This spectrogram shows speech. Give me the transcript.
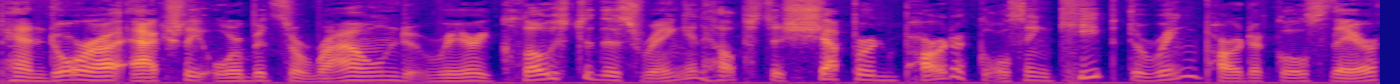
Pandora actually orbits around very close to this ring and helps to shepherd particles and keep the ring particles there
